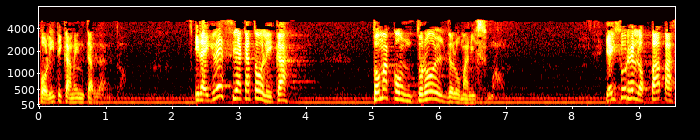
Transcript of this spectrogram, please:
políticamente hablando. Y la iglesia católica toma control del humanismo. Y ahí surgen los papas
